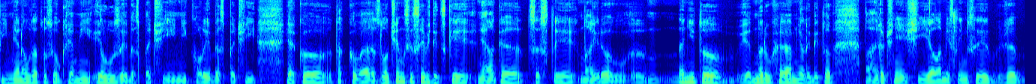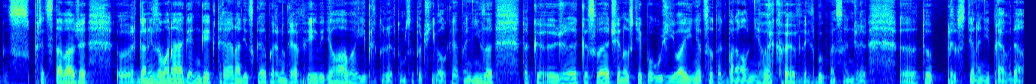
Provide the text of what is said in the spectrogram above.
výměnou za to soukromí iluzi bezpečí, nikoli bezpečí jako takové. Zločinci si vždycky nějaké cesty najdou. Není to jednoduché, měli by to náročnější, ale myslím si, že představa, že organizované gengy, které na dětské pornografii vydělávají, protože v tom se točí velké peníze, takže ke své činnosti používají něco tak banálního, jako je Facebook Messenger, to prostě není pravda.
